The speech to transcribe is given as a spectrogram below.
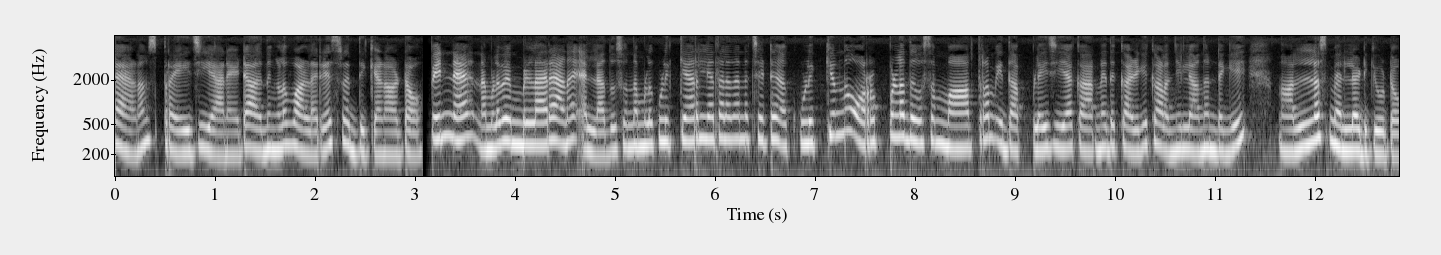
വേണം സ്പ്രേ ചെയ്യാനായിട്ട്. അത് നിങ്ങൾ വളരെ ശ്രദ്ധിക്കണം കേട്ടോ. പിന്നെ നമ്മൾ വെമ്പിള്ളാരാണ് എല്ലാ ദിവസവും നമ്മൾ കുളിക്കാറില്ല തല നനച്ചിട്ട്. കുളിക്കുന്ന ഉറപ്പുള്ള ദിവസം മാത്രം ഇത് അപ്ലൈ ചെയ്യുക. കാരണം ഇത് കഴുകി കളഞ്ഞില്ല എന്നുണ്ടെങ്കിൽ നല്ല സ്മെല്ലടിക്കും കേട്ടോ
